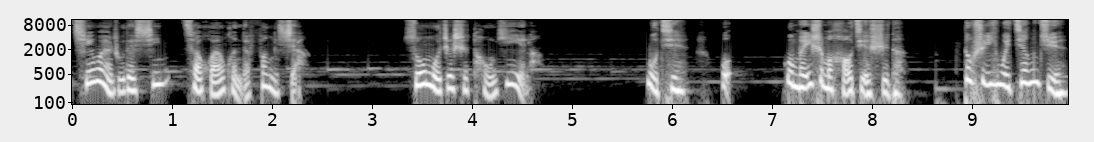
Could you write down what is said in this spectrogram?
秦婉如的心才缓缓的放下。祖母这是同意了。母亲，我我没什么好解释的。都是因为将军。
